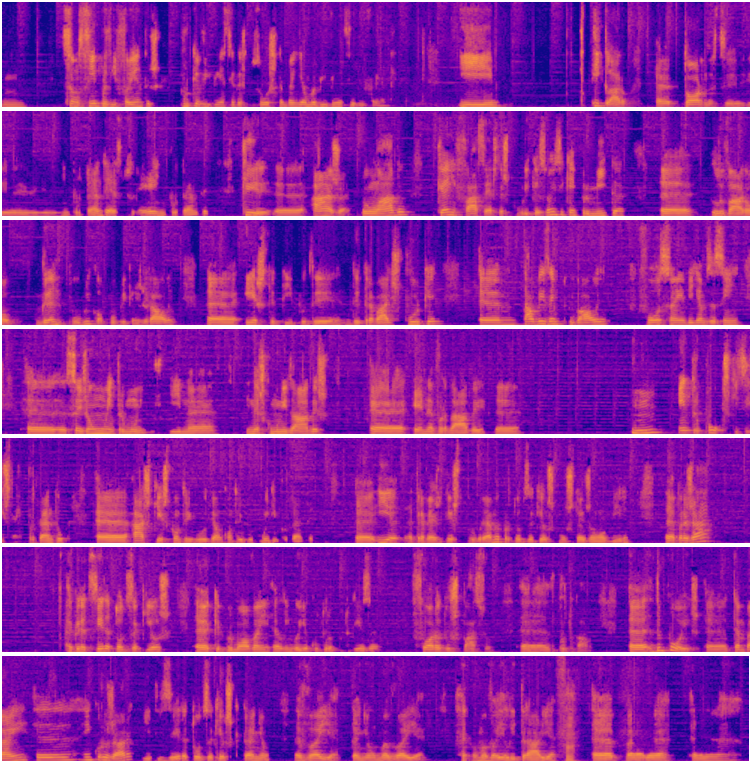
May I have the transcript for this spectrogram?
um, são sempre diferentes, porque a vivência das pessoas também é uma vivência diferente. E, e claro, uh, torna-se uh, importante, é, é, importante que haja, por um lado, quem faça estas publicações e quem permita levar ao grande público, ao público em geral, uh, este tipo de, de trabalhos, porque um, ehm, talvez em Portugal fossem, digamos assim, uh, sejam um entre muitos, e, na, e nas comunidades uh, é, na verdade, um entre poucos que existem. Portanto, acho que este contributo é um contributo muito importante uh, e a, através deste programa, para todos aqueles que nos estejam a ouvir, uh, para já agradecer a todos aqueles uh, que promovem a língua e a cultura portuguesa fora do espaço de Portugal. depois, também encorajar e dizer a todos aqueles que tenham a veia, tenham uma veia, uma veia literária hum. para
